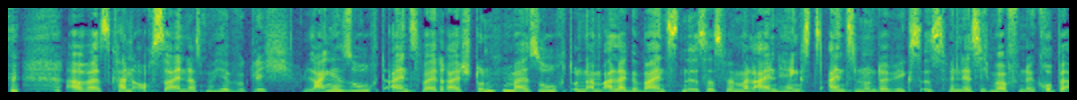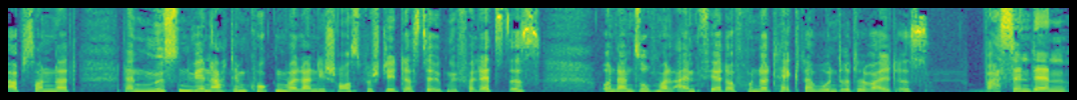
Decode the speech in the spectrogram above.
Aber es kann auch sein, dass man hier wirklich lange sucht, ein, zwei, drei Stunden mal sucht. Und am allergemeinsten ist es, wenn man ein Hengst einzeln unterwegs ist. Wenn der sich mal von der Gruppe absondert, dann müssen wir nach dem gucken, weil dann die Chance besteht, dass der irgendwie verletzt ist. Und dann such mal ein Pferd auf 100 Hektar, wo ein Drittel Wald ist. Was sind denn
